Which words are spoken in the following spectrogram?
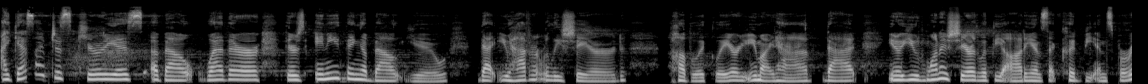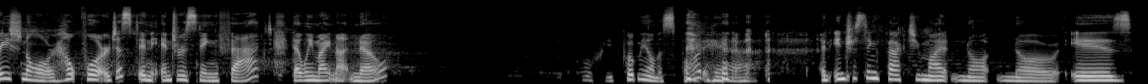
I guess I'm just curious about whether there's anything about you that you haven't really shared publicly or you might have that you know you'd want to share with the audience that could be inspirational or helpful or just an interesting fact that we might not know? Oh you put me on the spot here. An interesting fact you might not know is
